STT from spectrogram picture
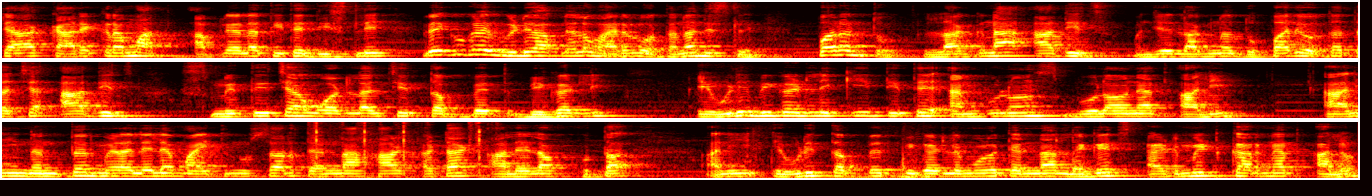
त्या कार्यक्रमात आपल्याला तिथे दिसली. वेगवेगळे व्हिडिओ आपल्याला व्हायरल होताना दिसले. परंतु लग्नाआधीच म्हणजे लग्न दुपारी होतं त्याच्या आधीच स्मृतीच्या वडिलांची तब्येत बिघडली. एवढी बिघडली की तिथे ॲम्ब्युलन्स बोलावण्यात आली आणि नंतर मिळालेल्या माहितीनुसार त्यांना हार्ट अटॅक आलेला होता आणि एवढी तब्येत बिघडल्यामुळे त्यांना लगेच ॲडमिट करण्यात आलं.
